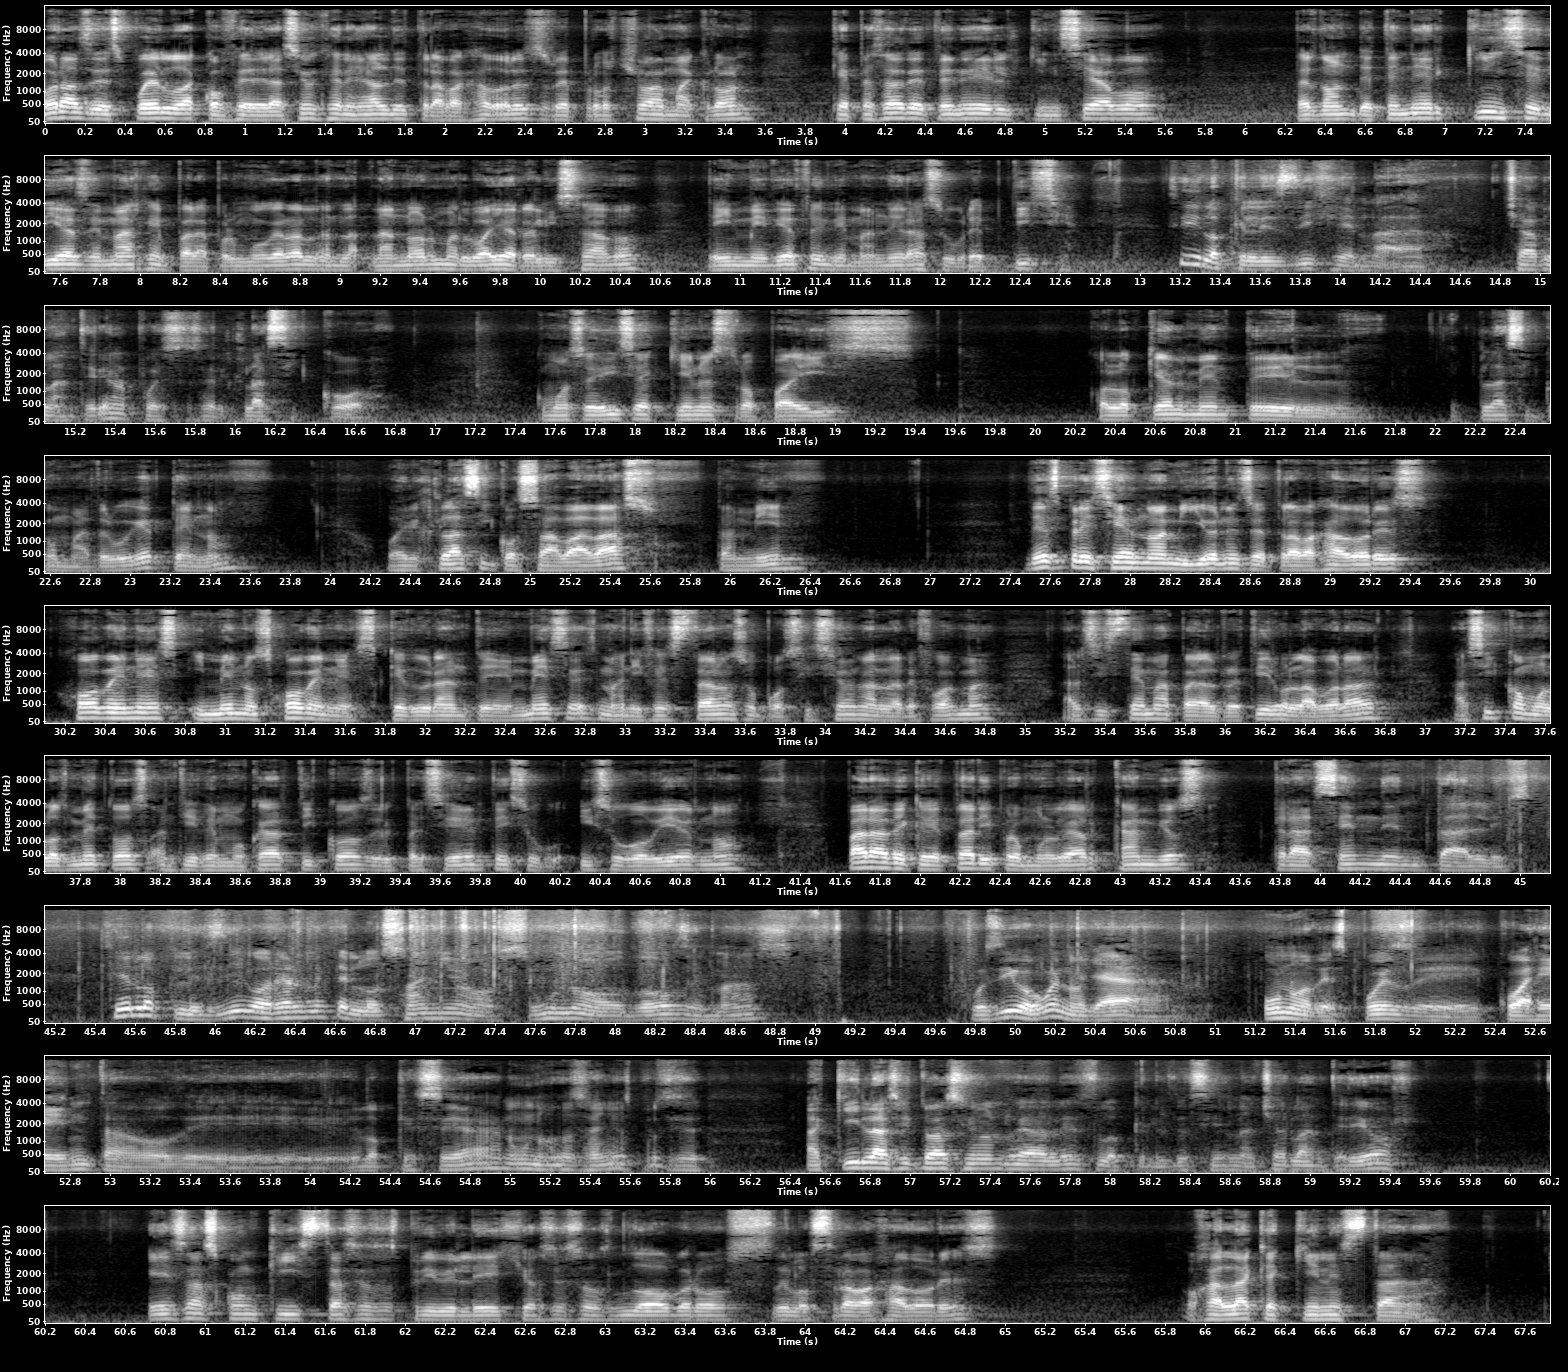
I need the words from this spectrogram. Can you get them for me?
Horas después, la Confederación General de Trabajadores reprochó a Macron que a pesar de tener el quinceavo, perdón, de tener 15 días de margen para promulgar la, la, norma, lo haya realizado de inmediato y de manera subrepticia. Sí, lo que les dije en la charla anterior, pues es el clásico, como se dice aquí en nuestro país, coloquialmente el clásico madruguete, ¿no? O el clásico sabadazo también, despreciando a millones de trabajadores jóvenes y menos jóvenes que durante meses manifestaron su oposición a la reforma al sistema para el retiro laboral, así como los métodos antidemocráticos del presidente y su, y su gobierno para decretar y promulgar cambios trascendentales. Si es lo que les digo, realmente los años uno o dos de más pues digo, bueno, ya uno después de 40 o de lo que sea, uno o dos años, pues aquí la situación real es lo que les decía en la charla anterior. Esas conquistas, esos privilegios, esos logros de los trabajadores, ojalá que aquí en esta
